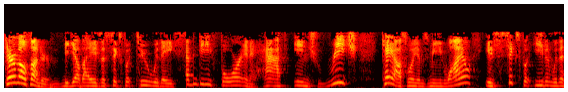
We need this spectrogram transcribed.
Caramel Thunder, Miguel Baeza, six foot two with a 74 and a half inch reach. Khaos Williams, meanwhile, is six foot even with a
